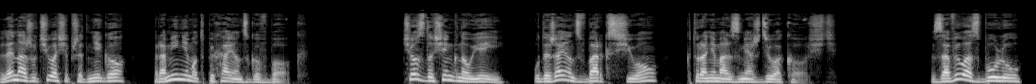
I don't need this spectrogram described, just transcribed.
Lena rzuciła się przed niego, ramieniem odpychając go w bok. Cios dosięgnął jej, uderzając w bark z siłą, która niemal zmiażdżyła kość. Zawyła z bólu,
